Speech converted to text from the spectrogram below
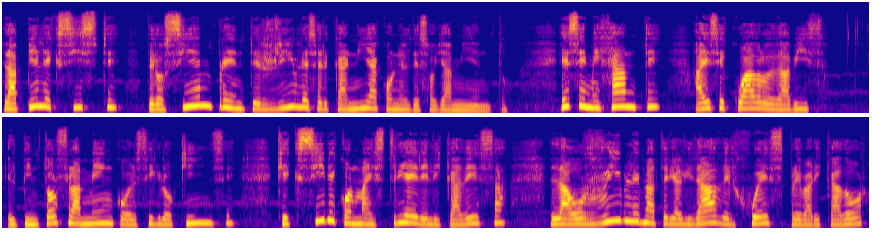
la piel existe, pero siempre en terrible cercanía con el desollamiento. Es semejante a ese cuadro de David, el pintor flamenco del siglo XV, que exhibe con maestría y delicadeza la horrible materialidad del juez prevaricador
